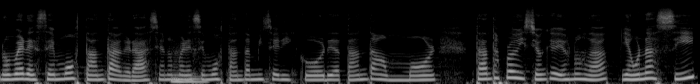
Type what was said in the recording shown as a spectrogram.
No merecemos tanta gracia, no merecemos tanta misericordia, tanta amor, tanta provisión que Dios nos da. Y aún así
